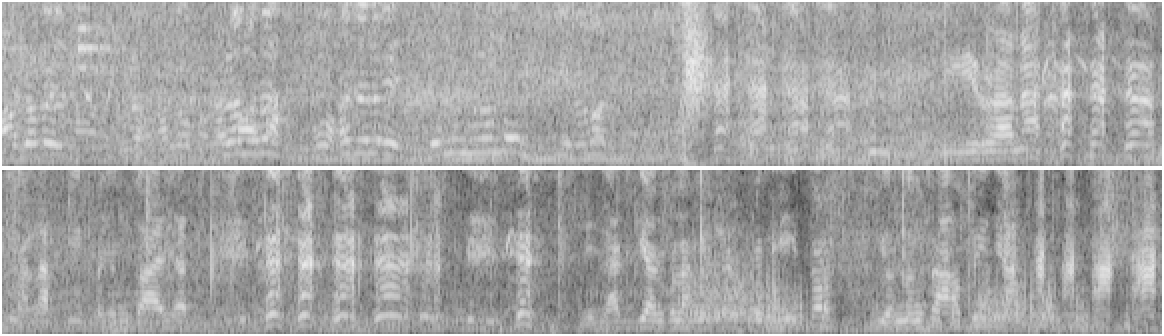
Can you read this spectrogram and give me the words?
Aga yun? Salamat na. Oh, asan na kayo? Doon mo lang doon. Sige, salamat. Tira na. Malaki pa yung bayad. Nilagyan ko lang ng calculator. Yun ang sabi niya.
